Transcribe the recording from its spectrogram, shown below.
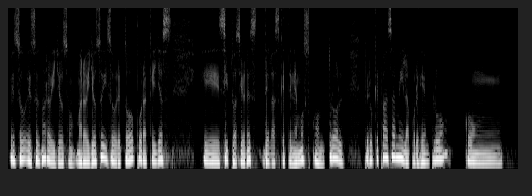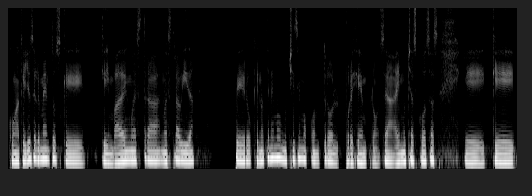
Eso, eso es maravilloso, maravilloso y sobre todo por aquellas eh, situaciones de las que tenemos control. Pero ¿qué pasa, Mila, por ejemplo, con, con aquellos elementos que, que invaden nuestra, nuestra vida? pero que no tenemos muchísimo control, por ejemplo. O sea, hay muchas cosas eh, que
